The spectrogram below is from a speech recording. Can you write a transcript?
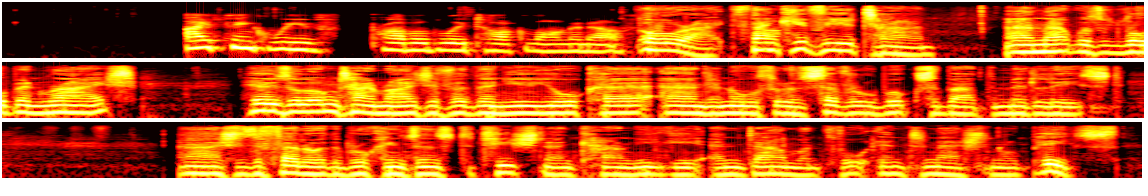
I think we've probably talked long enough. All right. Thank uh, you for your time. And that was Robin Wright, who's a long-time writer for The New Yorker and an author of several books about the Middle East. Uh, she's a fellow at the Brookings Institution and Carnegie Endowment for International Peace.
